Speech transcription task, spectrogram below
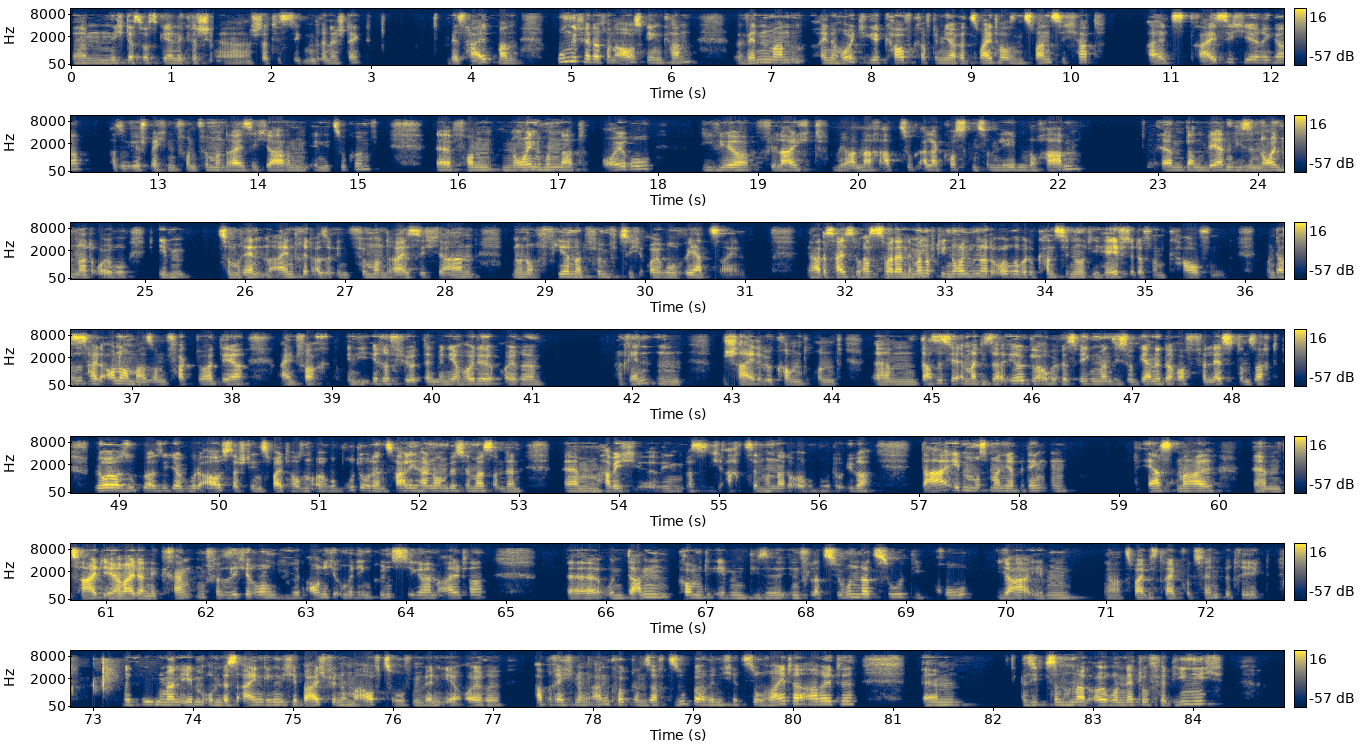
Ähm, nicht das, was gerne äh, Statistiken drin steckt weshalb man ungefähr davon ausgehen kann, wenn man eine heutige Kaufkraft im Jahre 2020 hat als 30-Jähriger, also wir sprechen von 35 Jahren in die Zukunft, äh, von 900 Euro, die wir vielleicht ja, nach Abzug aller Kosten zum Leben noch haben, ähm, dann werden diese 900 Euro eben zum Renteneintritt, also in 35 Jahren, nur noch 450 Euro wert sein. Ja, das heißt, du hast zwar dann immer noch die 900 Euro, aber du kannst dir nur noch die Hälfte davon kaufen. Und das ist halt auch nochmal so ein Faktor, der einfach in die Irre führt. Denn wenn ihr heute eure Rentenbescheide bekommt und ähm, das ist ja immer dieser Irrglaube, weswegen man sich so gerne darauf verlässt und sagt, ja, super, sieht ja gut aus, da stehen 2000 Euro brutto, dann zahle ich halt noch ein bisschen was und dann ähm, habe ich, äh, was weiß ich, 1800 Euro brutto über. Da eben muss man ja bedenken, erstmal ähm, zahlt ihr ja weiter eine Krankenversicherung, die wird auch nicht unbedingt günstiger im Alter. Äh, und dann kommt eben diese Inflation dazu, die pro Jahr eben ja, zwei bis drei Prozent beträgt. Weswegen man eben, um das eingängliche Beispiel nochmal aufzurufen, wenn ihr eure Abrechnung anguckt und sagt, super, wenn ich jetzt so weiterarbeite, ähm, 1700 Euro netto verdiene ich,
